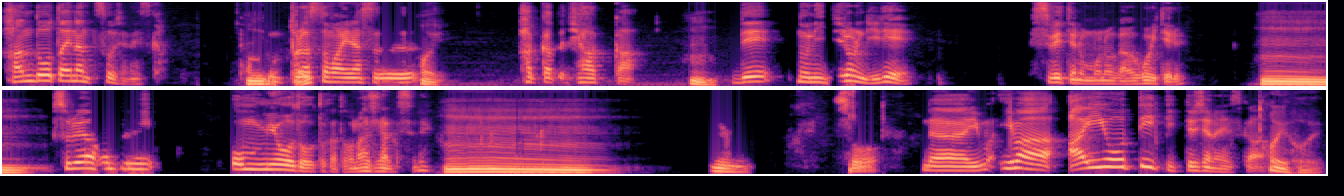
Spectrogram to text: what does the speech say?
半導体なんてそうじゃないですか。プラスとマイナス、はい。発火と非発火うん。で、の日論理で、すべてのものが動いてる。うん。それは本当に陰陽道とかと同じなんですよね。うん。うん。そう。だ今、今、IoT って言ってるじゃないですか。はいはい。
